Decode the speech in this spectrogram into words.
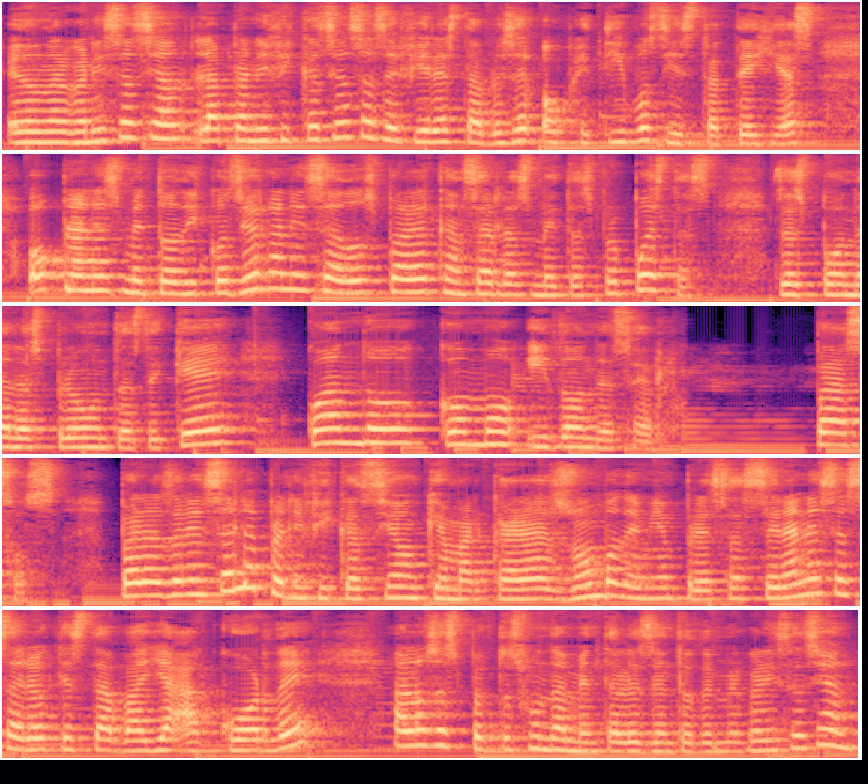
En una organización, la planificación se refiere a establecer objetivos y estrategias o planes metódicos y organizados para alcanzar las metas propuestas. Responde a las preguntas de qué, cuándo, cómo y dónde hacerlo. Pasos. Para realizar la planificación que marcará el rumbo de mi empresa, será necesario que ésta vaya acorde a los aspectos fundamentales dentro de mi organización.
